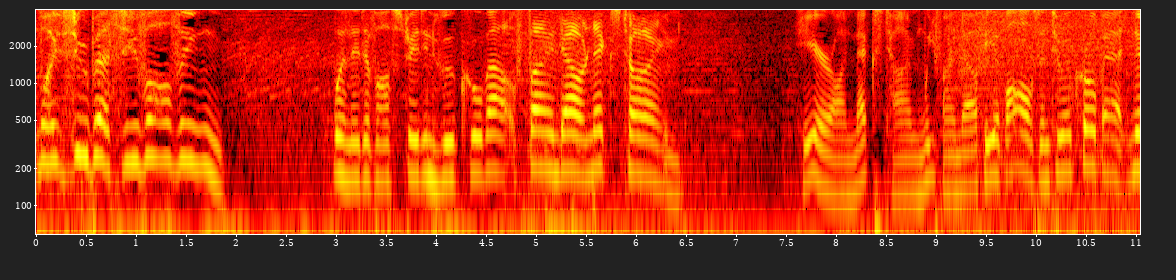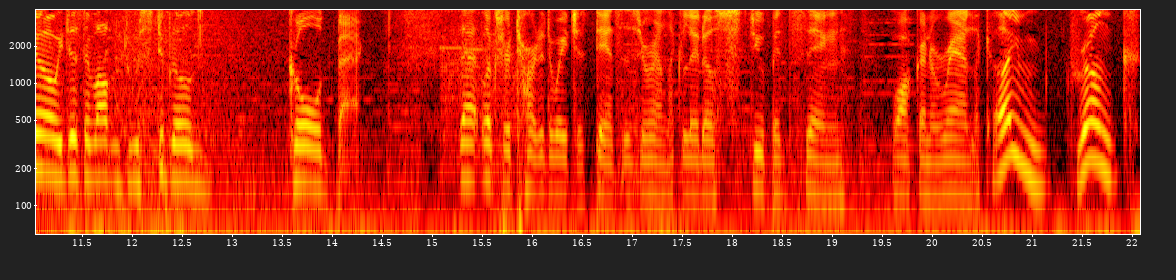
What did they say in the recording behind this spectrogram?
my Zubat's evolving! Will it evolve straight into a Crobat? Find out next time! Here on Next Time, we find out if he evolves into a Crobat. No, he just evolved into a stupid old Golbat. That looks retarded the way it just dances around like a little stupid thing. Walking around like, I'm drunk!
